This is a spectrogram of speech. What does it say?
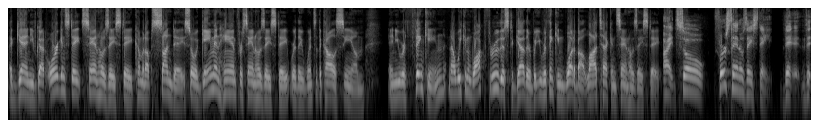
Again, you've got Oregon State, San Jose State coming up Sunday. So a game in hand for San Jose State where they went to the Coliseum. And you were thinking, now we can walk through this together, but you were thinking what about La Tech and San Jose State? All right, so first San Jose State they, they,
